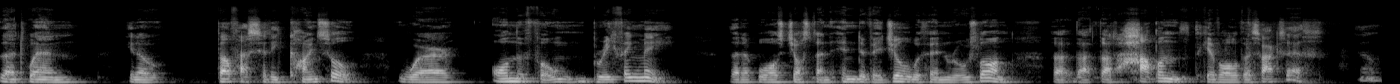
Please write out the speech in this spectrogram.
that when you know Belfast City Council were on the phone briefing me that it was just an individual within Roselawn that, that, that happened to give all of this access. You know,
